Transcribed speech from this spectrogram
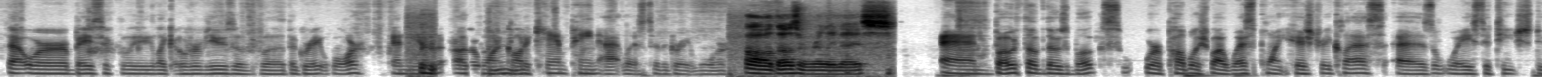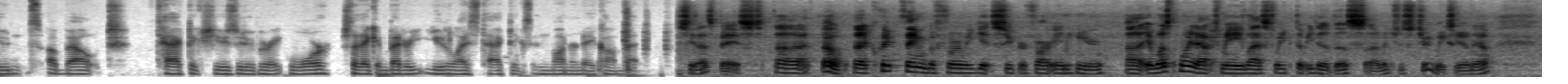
that were basically like overviews of uh, the Great War, and the Mhm. other, other one called a campaign atlas to the Great War. Oh, those are really nice. And both of those books were published by West Point history class as ways to teach students about tactics used in the Great War so they can better utilize tactics in modern day combat. See, that's based. Uh, oh, a quick thing before we get super far in here. Uh, it was pointed out to me last week that we did this, uh, which is two weeks ago now.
